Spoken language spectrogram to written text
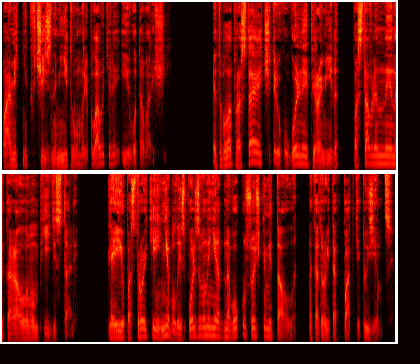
памятник в честь знаменитого мореплавателя и его товарищей. Это была простая четырехугольная пирамида, поставленная на коралловом пьедестале. Для ее постройки не было использовано ни одного кусочка металла, на который так падки туземцы.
